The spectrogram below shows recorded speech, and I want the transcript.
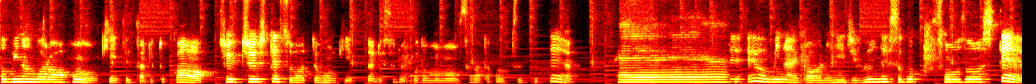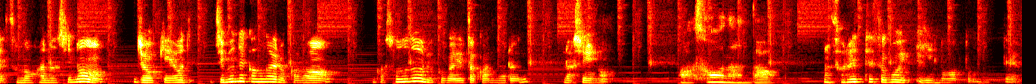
遊びながら本を聞いてたりとか集中して座って本聞いてたりする子供の姿が映っててへえで絵を見ない代わりに自分ですごく想像してその話の情景を自分で考えるからなんか想像力が豊かになるらしいの。あそうなんだ。それってすごいいいなと思って。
